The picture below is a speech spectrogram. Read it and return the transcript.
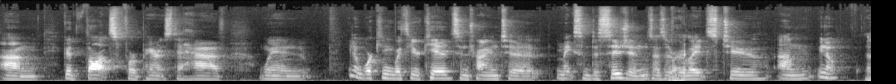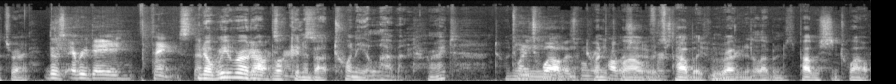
um, good thoughts for parents to have when you know working with your kids and trying to make some decisions as it Right. relates to um, you know That's right. those everyday things. That You know, we, wrote all our book in about 2011, right? 20 2012 is when we published it was time. published. We wrote it in 11. It was published in 12.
